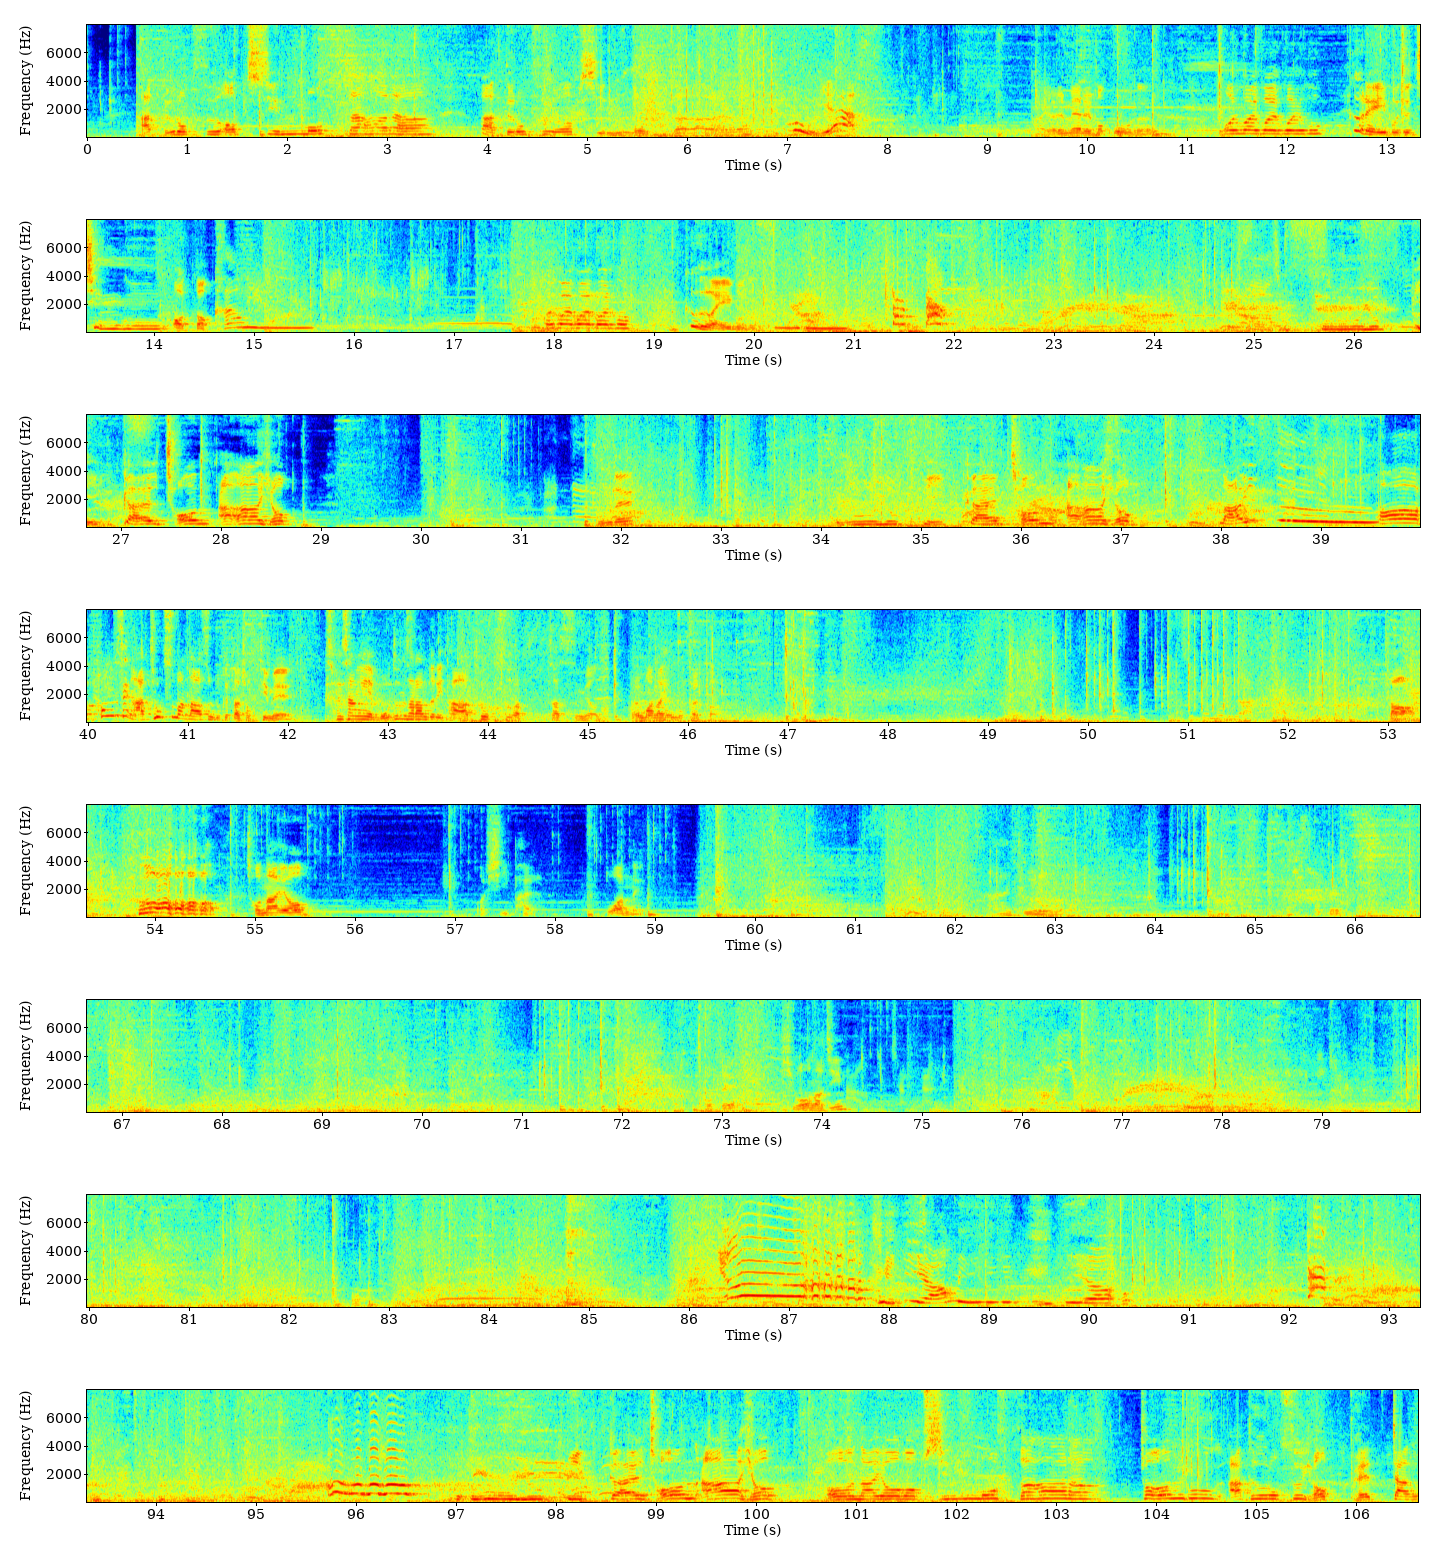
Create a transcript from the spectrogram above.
아트록스 없인 못 살아. 아트록스 없인 못 살아. 오 예스! 아 열매를 먹고 오는 어이구 어이구 어이구 어이구 그레이브즈 친구 어떡하니? 어이구 어이구 어이구 어이구 그레이브즈 친구 우유빛깔 전아협 좋은데? 우유빛깔 전아협 나이스! 아 평생 아트록스만 나왔으면 좋겠다 적팀에. 세상에 모든 사람들이 다 아트록스 같았으면 얼마나 행복할까. 나 전화요 어 C8 또 왔네 아이 더러워 어때? 어때? 시원하지? 전아협 전아협 없인 못 살아 전국 아트록스 협회장?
